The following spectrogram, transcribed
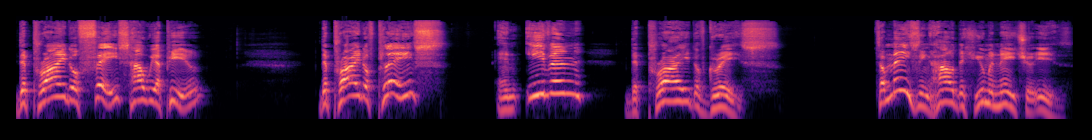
the pride of face, how we appear, the pride of place, and even the pride of grace. It's amazing how the human nature is.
